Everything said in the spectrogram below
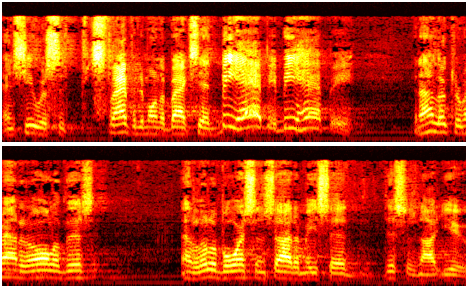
And she was slapping him on the back, saying, Be happy, be happy. And I looked around at all of this, and a little voice inside of me said, This is not you.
